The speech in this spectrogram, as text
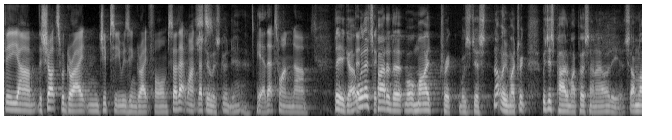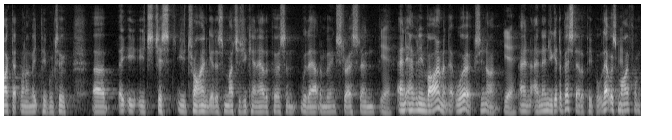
the um, the shots were great, and Gypsy was in great form. So that one, that's Still is good, yeah. yeah, that's one. Um, There you go. The- well, that's the- part of the. Well, my trick was just not really my trick. It was just part of my personality. It's, I'm like that when I meet people too. Uh, it, it's just you try and get as much as you can out of the person without them being stressed, and Yeah. and have an environment that works. You know. Yeah. And and then you get the best out of people. That was my form.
